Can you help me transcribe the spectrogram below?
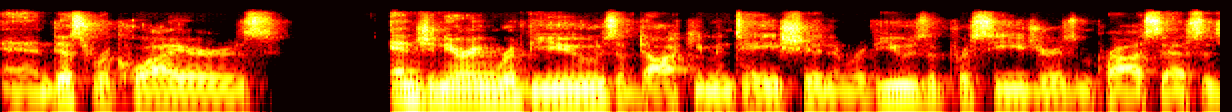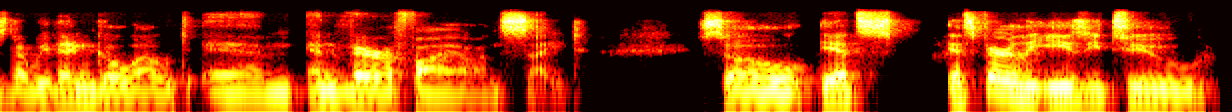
and this requires engineering reviews of documentation and reviews of procedures and processes that we then go out and, and verify on site. So it's it's fairly easy to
